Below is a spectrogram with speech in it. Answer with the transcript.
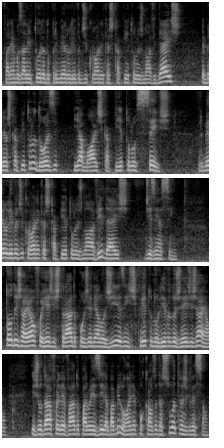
faremos a leitura do primeiro livro de Crônicas, capítulos 9 e 10, Hebreus, capítulo 12 e Amós, capítulo 6. Primeiro livro de Crônicas, capítulos 9 e 10, dizem assim: Todo Israel foi registrado por genealogias e inscrito no livro dos reis de Israel, e Judá foi levado para o exílio à Babilônia por causa da sua transgressão.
